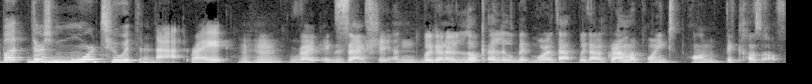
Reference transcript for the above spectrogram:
but there's more to it than that, right? Right, exactly. And we're going to look a little bit more of that with our grammar point on because of.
